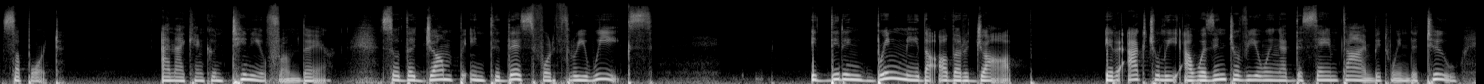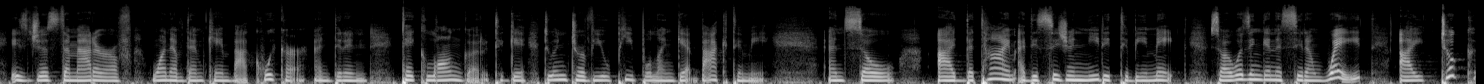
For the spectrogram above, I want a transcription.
support. And I can continue from there. So the jump into this for three weeks, it didn't bring me the other job it actually i was interviewing at the same time between the two. It's just a matter of one of them came back quicker and didn't take longer to get to interview people and get back to me. And so at the time a decision needed to be made. So i wasn't going to sit and wait. I took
